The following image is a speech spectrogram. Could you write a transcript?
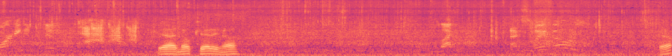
warning him to. yeah, no kidding, huh? But that's the way it goes. Yeah.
